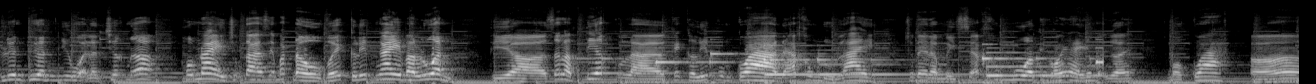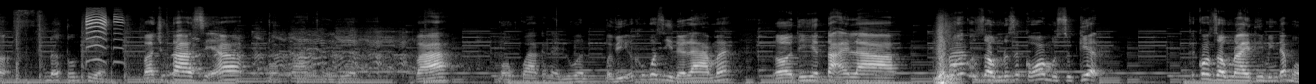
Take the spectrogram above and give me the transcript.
luyên thuyên như mọi lần trước nữa. Hôm nay chúng ta sẽ bắt đầu với clip ngay và luôn. Thì uh, rất là tiếc là cái clip hôm qua đã không đủ like cho nên là mình sẽ không mua cái gói này nha mọi người. Bỏ qua. À, đỡ tốn tiền. Và chúng ta sẽ bỏ qua cái này luôn. Và bỏ qua cái này luôn. Bởi vì cũng không có gì để làm ấy rồi thì hiện tại là mỗi con rồng nó sẽ có một sự kiện. Cái con rồng này thì mình đã bỏ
